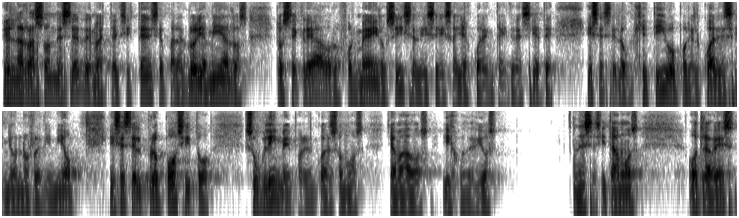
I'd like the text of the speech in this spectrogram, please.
Es la razón de ser de nuestra existencia. Para gloria mía los, los he creado, los formé y los hice, dice Isaías 43, 7. Ese es el objetivo por el cual el Señor nos redimió. Ese es el propósito sublime por el cual somos llamados hijos de Dios. Necesitamos otra vez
